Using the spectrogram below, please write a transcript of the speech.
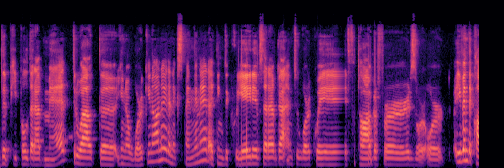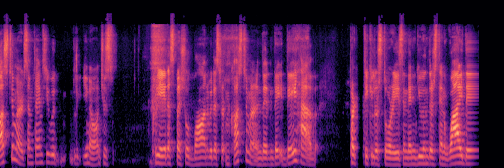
the people that I've met throughout the, you know, working on it and expanding it. I think the creatives that I've gotten to work with, photographers or or even the costumers. Sometimes you would, you know, just create a special bond with a certain customer and then they they have particular stories and then you understand why they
